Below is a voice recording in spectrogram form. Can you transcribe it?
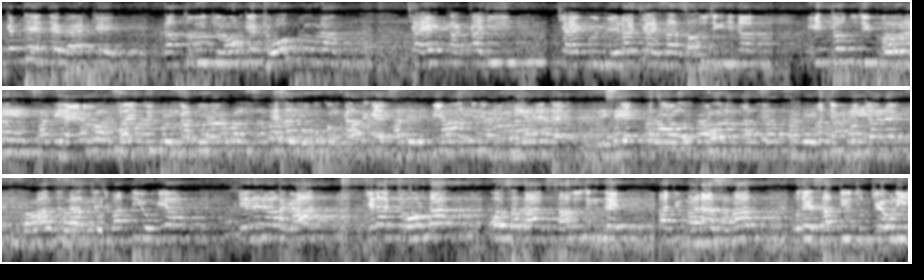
ਇਕੱਠੇ ਇੱਥੇ ਬੈਠ ਕੇ ਦਫ਼ਤਰ ਨੂੰ ਚਲਾਉਣਗੇ ਜੋ ਪ੍ਰੋਗਰਾਮ ਚਾਹੇ ਕਾਕਾ ਜੀ ਚਾਹੇ ਕੋਈ ਮੇਰਾ ਚਾਹੇ ਸਾ ਸਾਧੂ ਸਿੰਘ ਜੀ ਦਾ ਇੱਥੋਂ ਤੁਸੀਂ ਪ੍ਰੋਗਰਾਮ ਸਾਡੇ ਪੂਰੇ ਤੁਸੀਂ ਪ੍ਰੋਗਰਾਮ ਇਹ ਸਾਨੂੰ ਹੁਕਮ ਕਰਨਗੇ ਵੀ ਆਹ ਅਸੀਂ ਨੇ ਪ੍ਰੋਗਰਾਮ ਦਿੱਤੇ ਤੇ ਅਸੀਂ ਉਸ ਪ੍ਰੋਗਰਾਮ ਤੇ ਅਸੀਂ ਪਹੁੰਚਾ ਨੇ ਬੰਦ ਸਾਹਿਬ ਜਜ਼ਬਾਤੀ ਹੋ ਗਿਆ ਇਹਦੇ ਨਾਲ ਅਗਾਹ ਜਿਹੜਾ ਚੋਣ ਦਾ ਉਹ ਸਰਦਾਰ ਸਾਧੂ ਸਿੰਘ ਦੇ ਅੱਜ ਮਾੜਾ ਸਮਾਂ, ਉਹਦੇ ਸਾਥੀ ਸੁੱਚੇ ਹੋਣੀ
